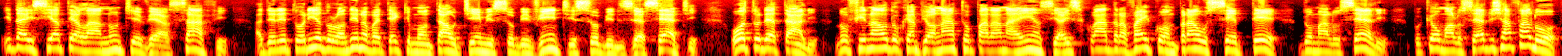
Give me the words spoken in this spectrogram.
E daí, se até lá não tiver a SAF, a diretoria do Londrina vai ter que montar o time sub-20 e sub-17. Outro detalhe: no final do campeonato paranaense, a esquadra vai comprar o CT do Malucelli, porque o Malucelli já falou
